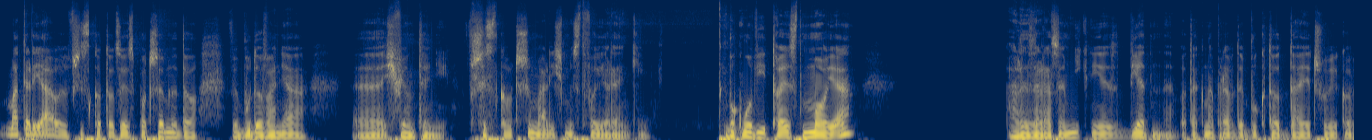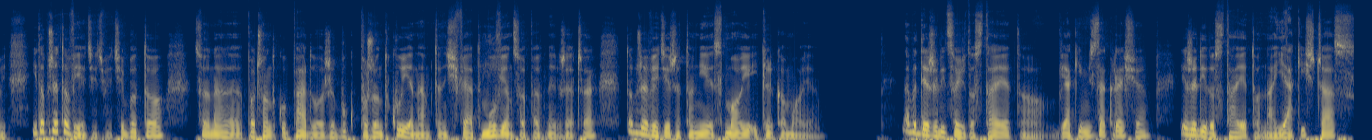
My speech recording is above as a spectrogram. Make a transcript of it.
materiały, wszystko to, co jest potrzebne do wybudowania e, świątyni. Wszystko otrzymaliśmy z Twojej ręki. Bóg mówi: To jest moje, ale zarazem nikt nie jest biedny, bo tak naprawdę Bóg to oddaje człowiekowi. I dobrze to wiedzieć, wiecie, bo to, co na początku padło, że Bóg porządkuje nam ten świat, mówiąc o pewnych rzeczach, dobrze wiedzieć, że to nie jest moje i tylko moje. Nawet jeżeli coś dostaję, to w jakimś zakresie, jeżeli dostaję, to na jakiś czas.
